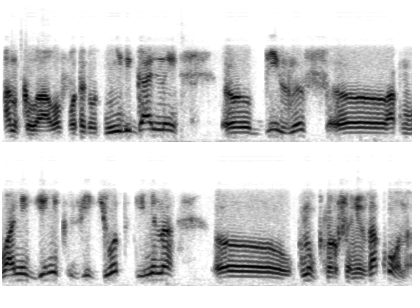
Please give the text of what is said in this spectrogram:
анклавов, вот этот вот нелегальный э, бизнес, э, отмывание денег ведет именно э, ну, к нарушению закона.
